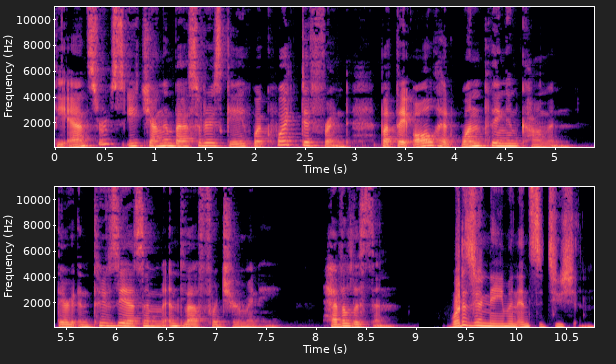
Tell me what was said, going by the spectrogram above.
The answers each young ambassadors gave were quite different, but they all had one thing in common their enthusiasm and love for Germany. Have a listen. What is your name and institution?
